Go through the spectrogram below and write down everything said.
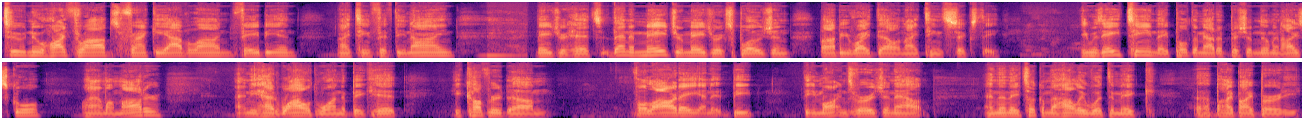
Two new heartthrobs, Frankie Avalon, Fabian. 1959, major hits. Then a major, major explosion, Bobby Rydell in 1960. He was 18. They pulled him out of Bishop Neumann High School, my alma mater, and he had Wild One, a big hit. He covered um, Volare, and it beat Dean Martin's version out. And then they took him to Hollywood to make uh, Bye Bye Birdie.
